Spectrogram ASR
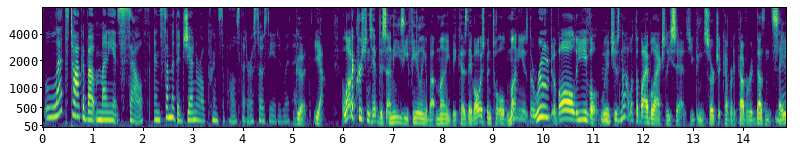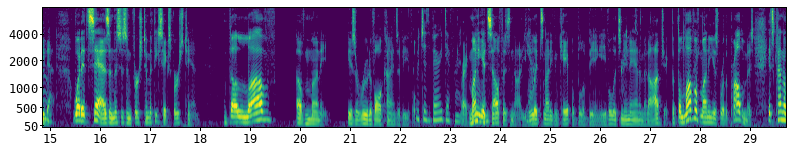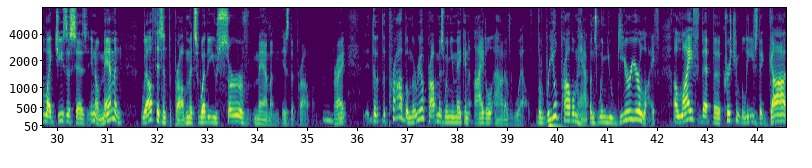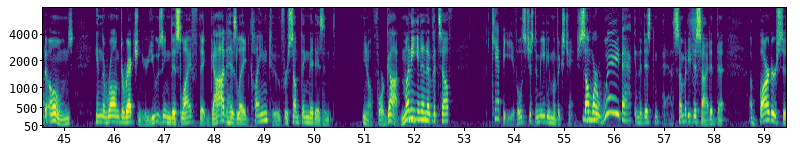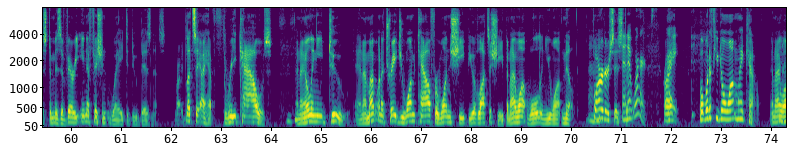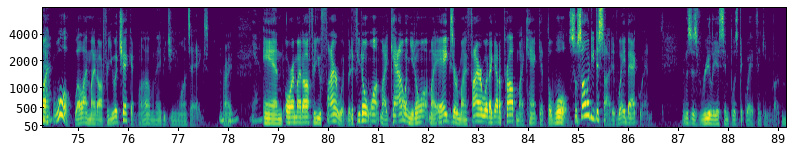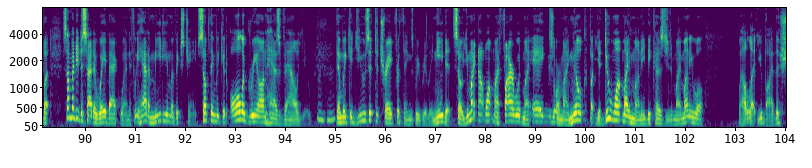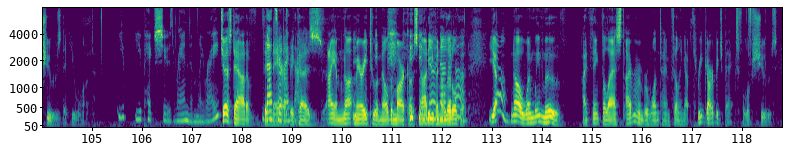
Let's talk about money itself and some of the general principles that are associated with it. Good. Yeah. A lot of Christians have this uneasy feeling about money because they've always been told money is the root of all evil, mm-hmm. which is not what the Bible actually says. You can search it cover to cover, it doesn't say no. that. What it says, and this is in 1 Timothy 6, verse 10, the love of money is a root of all kinds of evil. Which is very different. Right. Money itself is not evil. Yeah. It's not even capable of being evil. It's an inanimate object. But the love of money is where the problem is. It's kind of like Jesus says, you know, mammon, wealth isn't the problem. It's whether you serve mammon is the problem, mm-hmm. right? The, the problem, the real problem is when you make an idol out of wealth. The real problem happens when you gear your life, a life that the Christian believes that God owns, in the wrong direction. You're using this life that God has laid claim to for something that isn't you know, for God. Money in and of itself can't be evil. It's just a medium of exchange. Somewhere way back in the distant past, somebody decided that a barter system is a very inefficient way to do business. Right? Let's say I have 3 cows and I only need 2 and I might want to trade you one cow for one sheep. You have lots of sheep and I want wool and you want milk. Uh-huh. Barter system. And it works. Right? right. But what if you don't want my cow? And I Uh-huh. want wool. Well, I might offer you a chicken. Well, maybe Jean wants eggs, right? Yeah. And or I might offer you firewood. But if you don't want my cow and you don't want my eggs or my firewood, I got a problem. I can't get the wool. So somebody decided way back when, and this is really a simplistic way of thinking about it, but somebody decided way back when if we had a medium of exchange, something we could all agree on has value, mm-hmm. then we could use it to trade for things we really needed. So you might not want my firewood, my eggs, or my milk, but you do want my money because you, my money will well, let you buy the shoes that you want. You you picked shoes randomly, right? Just out of thin That's air I thought. because I am not married to Imelda Marcos, not No, even not a little bit. Yeah, No. no, when we move, I think the last I remember one time filling up three garbage bags full of shoes.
